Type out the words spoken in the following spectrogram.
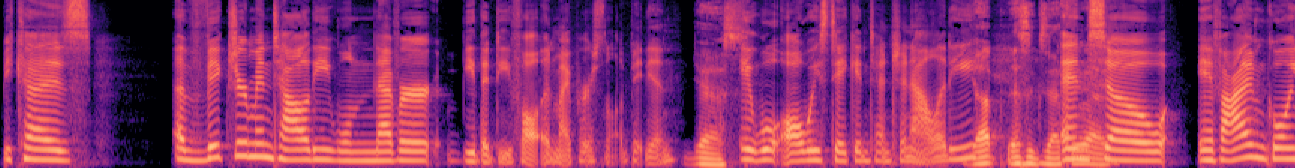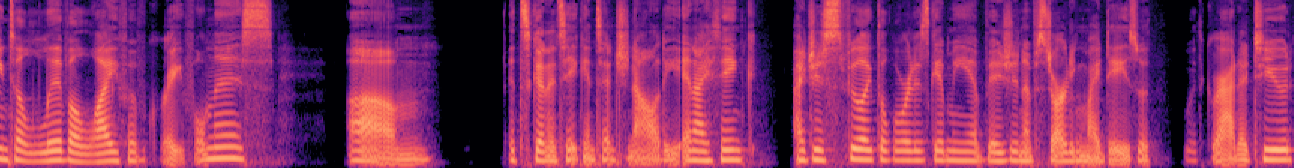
because a victor mentality will never be the default in my personal opinion. Yes. It will always take intentionality. Yep, that's exactly and right. so if I'm going to live a life of gratefulness, um it's going to take intentionality and I think I just feel like the Lord has given me a vision of starting my days with with gratitude,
